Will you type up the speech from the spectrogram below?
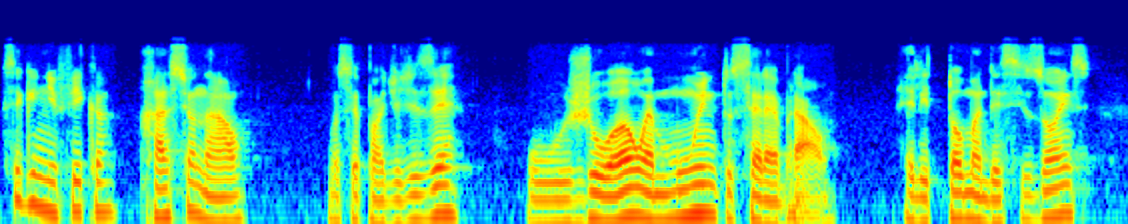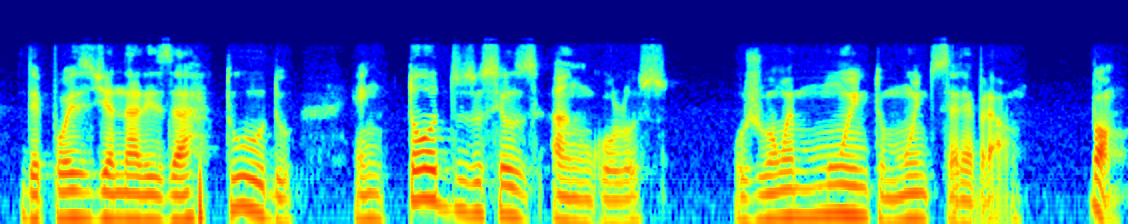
significa racional. Você pode dizer: o João é muito cerebral. Ele toma decisões depois de analisar tudo em todos os seus ângulos. O João é muito, muito cerebral. Bom,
